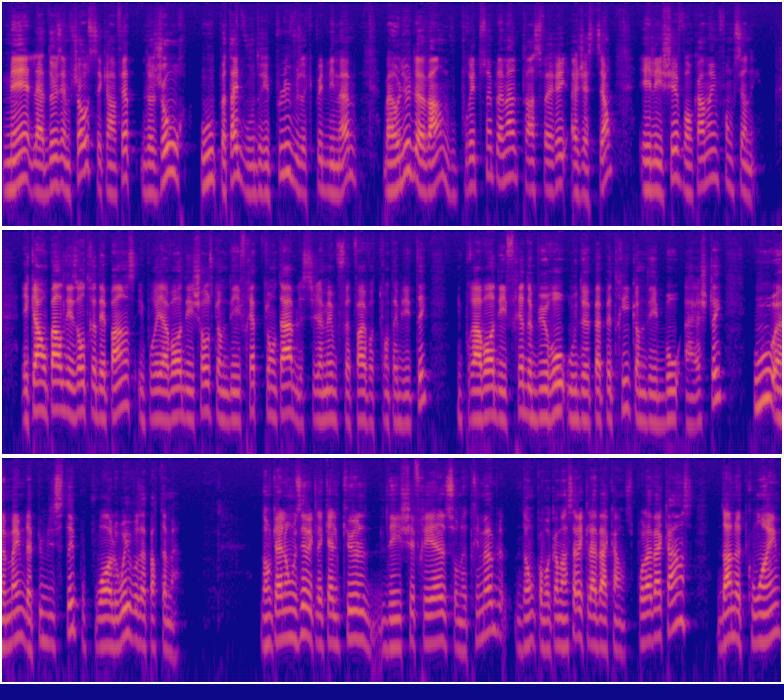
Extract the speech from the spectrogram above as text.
Mais la deuxième chose, c'est qu'en fait, le jour où peut-être vous ne voudrez plus vous occuper de l'immeuble, ben, au lieu de le vendre, vous pourrez tout simplement le transférer à gestion et les chiffres vont quand même fonctionner. Et quand on parle des autres dépenses, il pourrait y avoir des choses comme des frais de comptable si jamais vous faites faire votre comptabilité. Il pourrait y avoir des frais de bureau ou de papeterie comme des baux à acheter ou euh, même de la publicité pour pouvoir louer vos appartements. Donc, allons-y avec le calcul des chiffres réels sur notre immeuble. Donc, on va commencer avec la vacance. Pour la vacance, dans notre coin,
